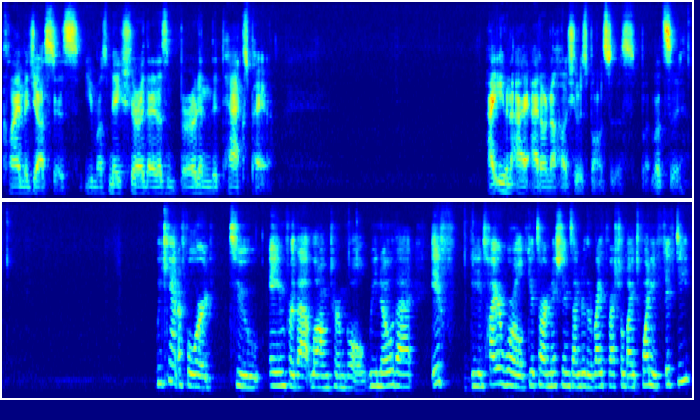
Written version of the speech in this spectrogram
climate justice. You must make sure that it doesn't burden the taxpayer. I even I, I don't know how she responds to this, but let's see. Can't afford to aim for that long-term goal. We know that if the entire world gets our emissions under the right threshold by 2050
